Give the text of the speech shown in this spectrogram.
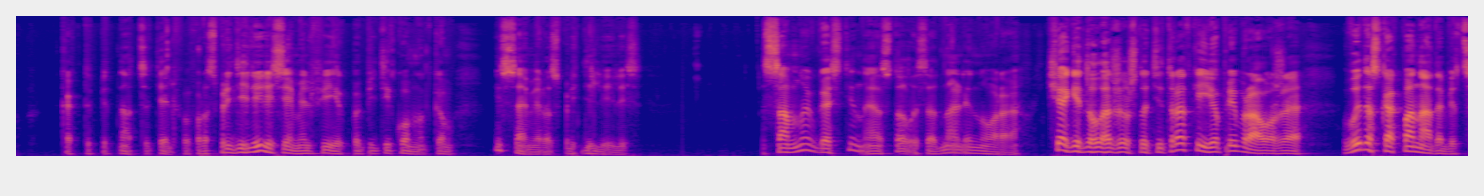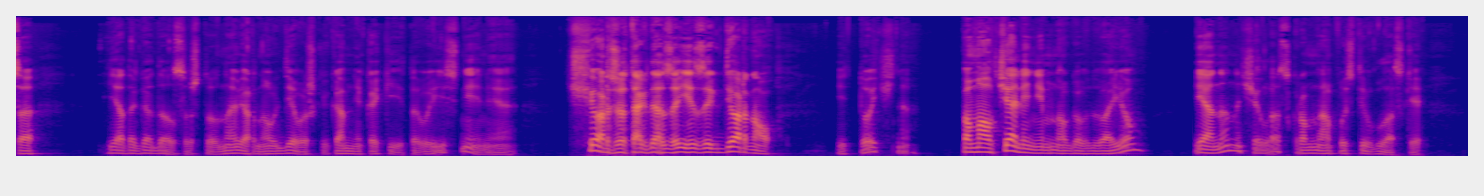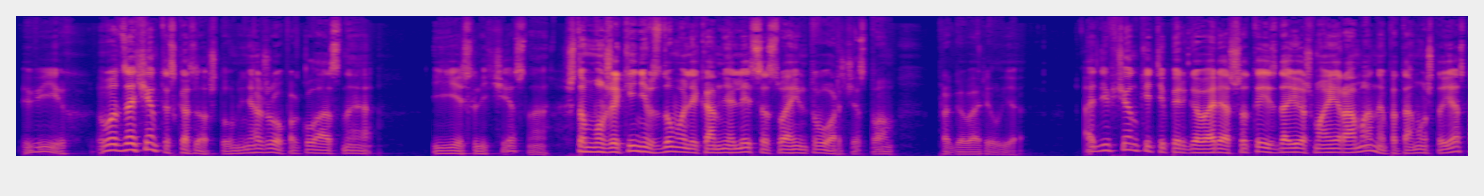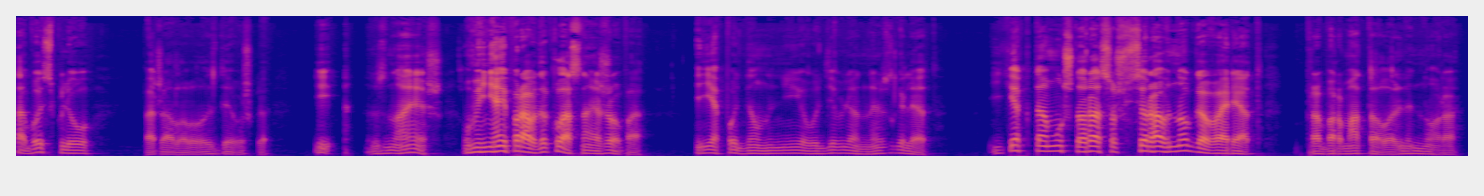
как-то пятнадцать эльфов распределили семь эльфиек по пяти комнаткам и сами распределились. Со мной в гостиной осталась одна Ленора. Чаги доложил, что тетрадки ее прибрал уже. Выдаст, как понадобится. Я догадался, что, наверное, у девушки ко мне какие-то выяснения. Черт же тогда за язык дернул! И точно. Помолчали немного вдвоем, и она начала, скромно опустив глазки. «Вих, вот зачем ты сказал, что у меня жопа классная?» «Если честно, что мужики не вздумали ко мне лезть со своим творчеством», — проговорил я. А девчонки теперь говорят, что ты издаешь мои романы, потому что я с тобой сплю, — пожаловалась девушка. — И, знаешь, у меня и правда классная жопа. Я поднял на нее удивленный взгляд. — Я к тому, что раз уж все равно говорят, — пробормотала Ленора.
